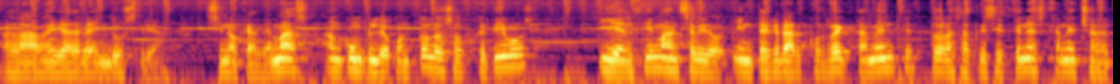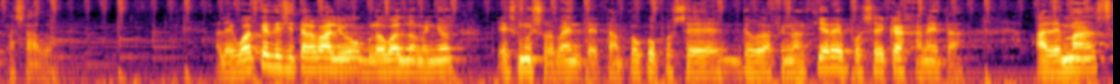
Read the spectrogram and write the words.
a la media de la industria, sino que además han cumplido con todos los objetivos y encima han sabido integrar correctamente todas las adquisiciones que han hecho en el pasado. Al igual que Digital Value, Global Dominion es muy solvente, tampoco posee deuda financiera y posee caja neta, además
